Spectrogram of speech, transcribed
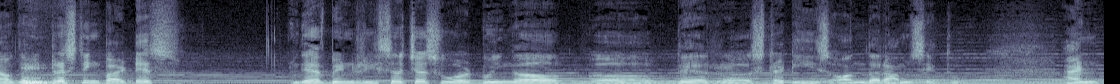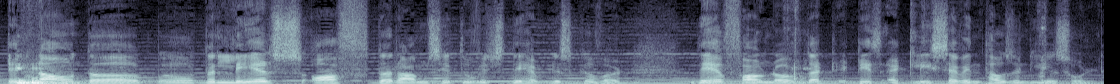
now the interesting part is there have been researchers who are doing uh, uh, their uh, studies on the ram setu and till now the uh, the layers of the ram setu which they have discovered they have found out that it is at least 7000 years old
